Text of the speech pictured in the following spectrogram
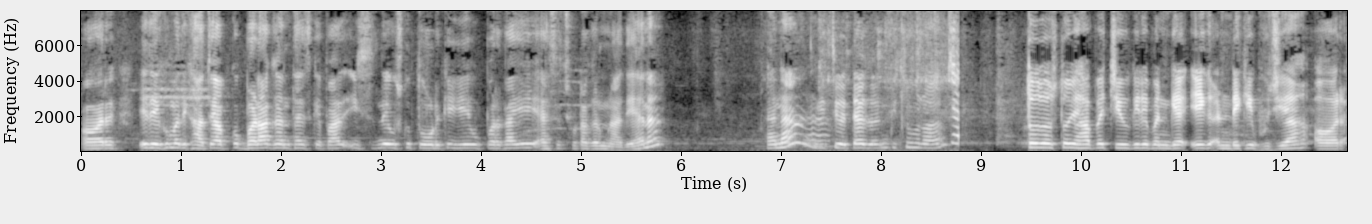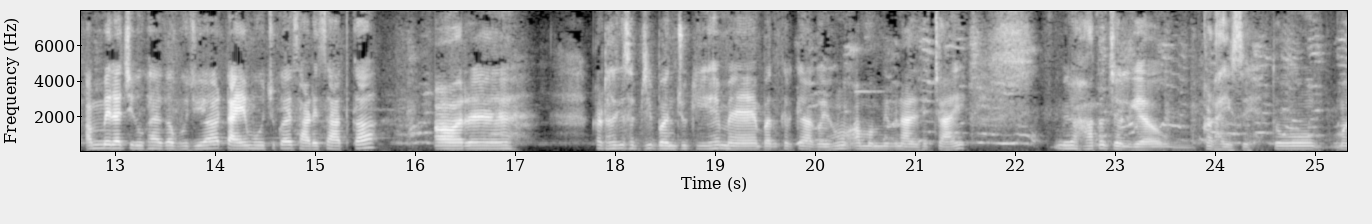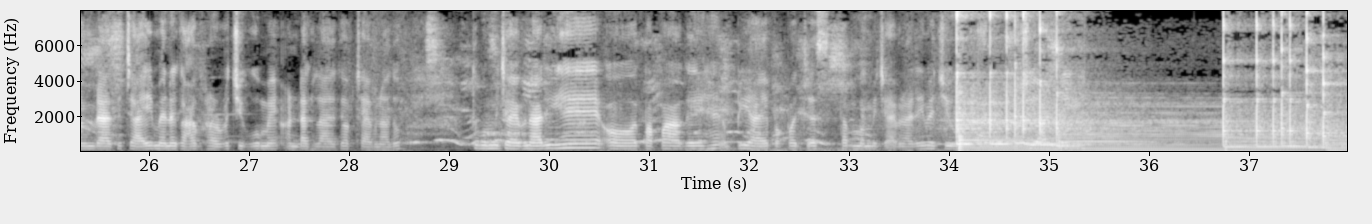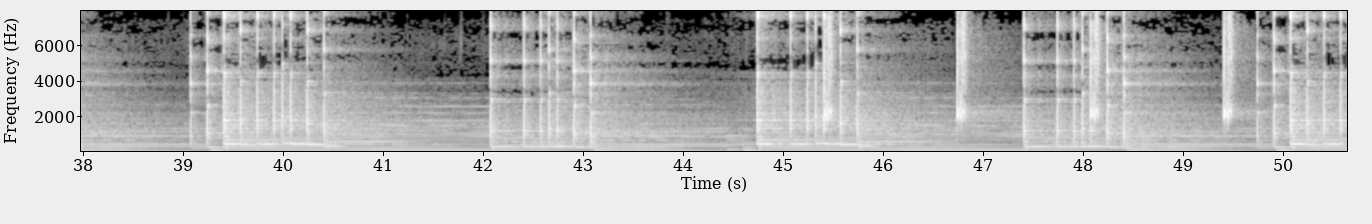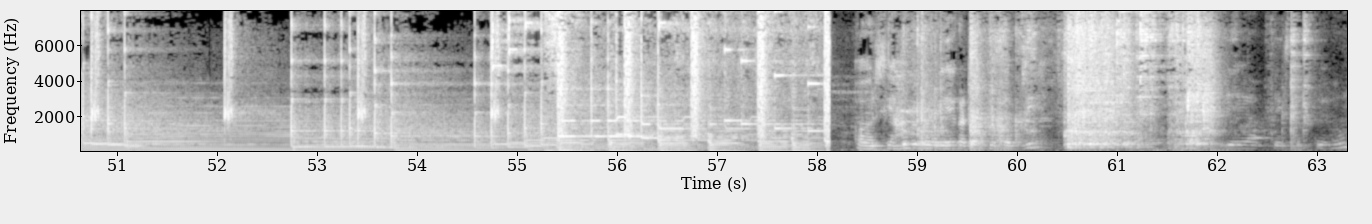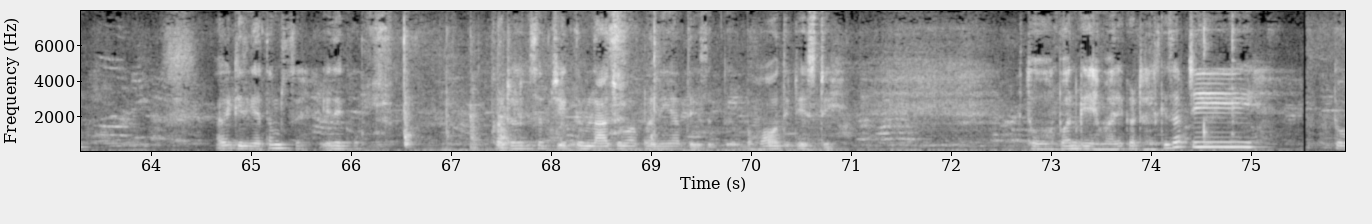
और ये देखो मैं दिखाती हूँ आपको बड़ा गन था इसके पास इसने उसको तोड़ के ये ऊपर का ये ऐसे छोटा गन बना दिया है ना? है ना? ये छोटा गन किसने बनाया? तो दोस्तों यहाँ पे चीकू के लिए बन गया एक अंडे की भुजिया और अब मेरा चीकू खाएगा भुजिया टाइम हो चुका है साढ़े सात का और कटहल की सब्ज़ी बन चुकी है मैं बंद करके आ गई हूँ अब मम्मी बना रही थी चाय। मेरा हाथ जल गया कढ़ाई से। तो मम्मी बनाए थे चाय। मैंने कहा फटाफट चीकू में अंडा खिला देते हो, आप चाय बना दो। तो मम्मी चाय बना रही है और पापा आ गए हैं। अभी आए पापा जस्ट, तब मम्मी चाय बना रही है। मैं चिकू खा रही हूँ और यहाँ पे है कटहल की सब्ज़ी। ये आप देख सकते हो। अभी गिर गया था मुझसे। ये देखो, कटहल की सब्ज़ी एकदम लाजवाब बनी है, आप देख सकते हो। बहुत ही टेस्टी तो बन गई हमारी कटहल की सब्ज़ी। तो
